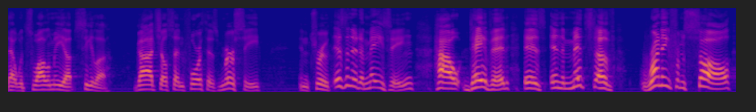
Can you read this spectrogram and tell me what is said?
that would swallow me up. Selah. God shall send forth his mercy in truth. Isn't it amazing how David is in the midst of running from Saul,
